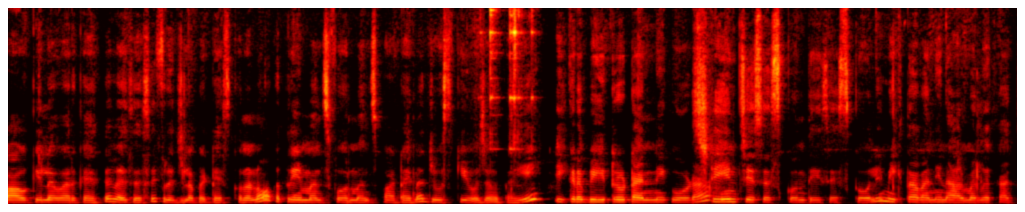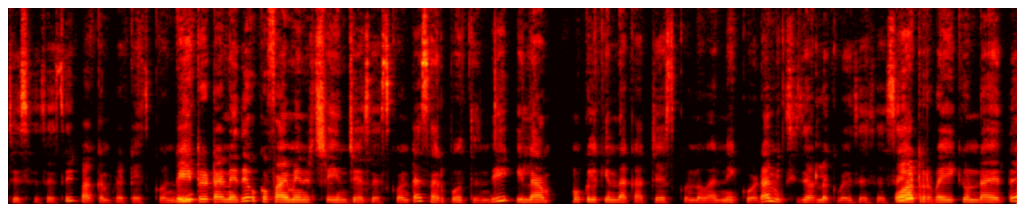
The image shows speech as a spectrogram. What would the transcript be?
పావు కిలో వరకు అయితే వేసేసి ఫ్రిడ్జ్లో పెట్టేసుకున్నాను. ఒక త్రీ మంత్స్ ఫోర్ మంత్స్ పాటు అయినా జ్యూస్కి యూజ్ అవుతాయి ఇక్కడ బీట్రూట్ అన్ని కూడా స్టీమ్ చేసేసుకొని తీసేసుకోవాలి. మిగతావన్నీ నార్మల్గా కట్ చేసేసేసి పక్కన పెట్టేసుకోండి. బీట్రూట్ అనేది ఒక ఫైవ్ మినిట్స్ స్టీమ్ చేసేసుకుంటే సరిపోతుంది. ఇలా ముక్కల కింద కట్ చేసుకున్నవన్నీ కూడా మిక్సీ జార్లోకి వేసేసేసి వాటర్ వేయకుండా అయితే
